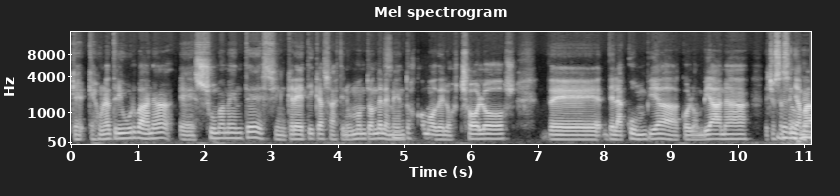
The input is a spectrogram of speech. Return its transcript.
Que, que es una tribu urbana eh, sumamente sincrética, ¿sabes? Tiene un montón de Sí. elementos como de los cholos, de, de la cumbia colombiana, de hecho se hacen llamar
